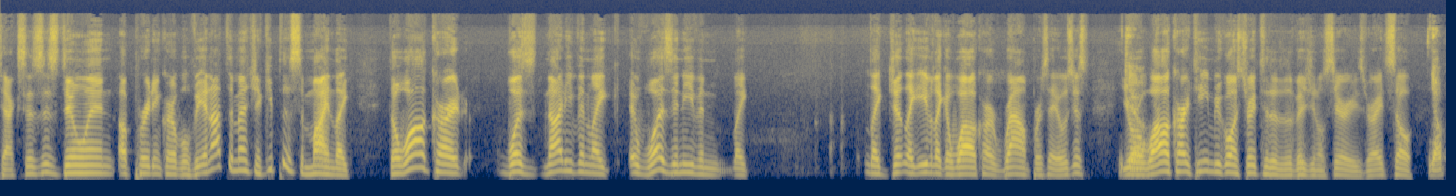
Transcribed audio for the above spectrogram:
Texas is doing a pretty incredible feat. And not to mention, keep this in mind, like the wild card was not even like it wasn't even like like just like even like a wild card round per se. It was just you're Yeah. a wild card team, you're going straight to the divisional series, right? So Yep.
